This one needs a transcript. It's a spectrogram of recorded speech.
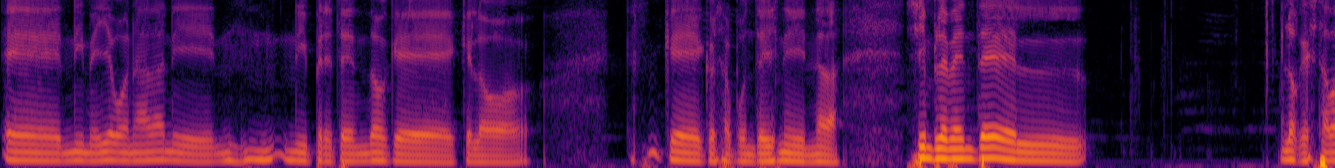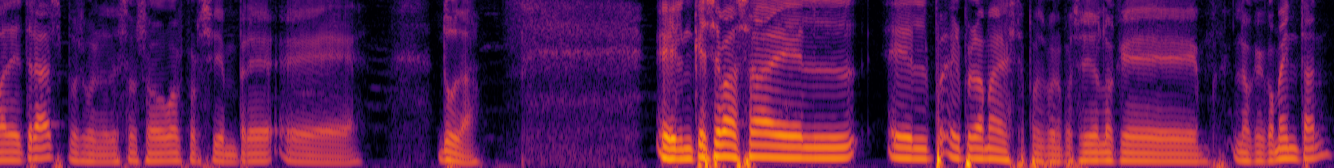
eh, ni me llevo nada ni, ni pretendo que, que lo que, os apuntéis ni nada. Simplemente el, lo que estaba detrás, pues bueno, de esos softwares por siempre eh, duda. ¿En qué se basa el, el, programa este? Pues bueno, pues ellos lo que, lo que comentan,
